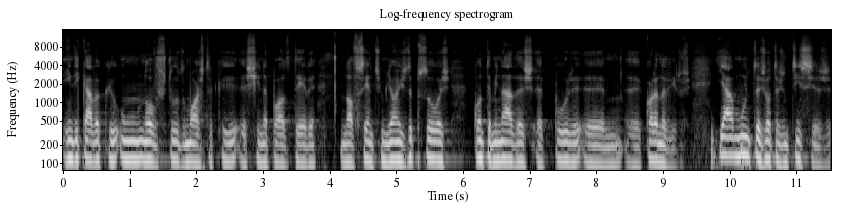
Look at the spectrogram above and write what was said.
indicava que um novo estudo mostra que a China pode ter 900 milhões de pessoas contaminadas uh, por uh, coronavírus. E há muitas outras notícias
